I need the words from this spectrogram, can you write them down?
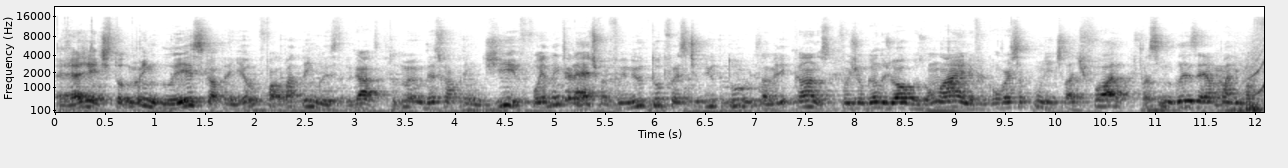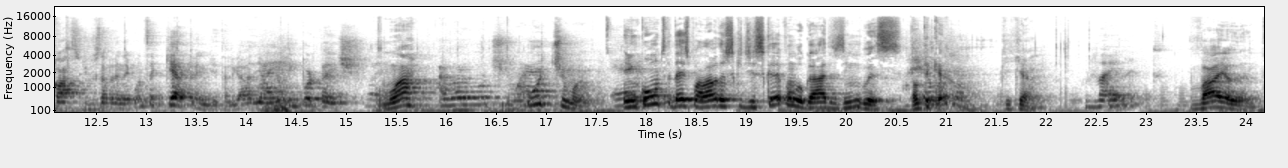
É, gente, todo o meu inglês que eu aprendi, eu falo bastante inglês, tá ligado? Todo o meu inglês que eu aprendi foi na internet, mano, foi no YouTube, foi assistindo youtubers americanos, foi jogando jogos online, foi conversando com gente lá de fora. Tipo assim, inglês é uma língua fácil de você aprender quando você quer aprender, tá ligado? E é muito importante. Vamos lá? Agora o último é. Última. Encontre 10 palavras que descrevam lugares em inglês. Então tem que. O que, que é? Violent. Violent.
